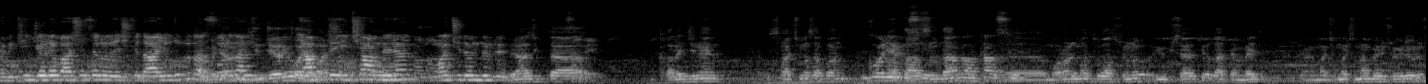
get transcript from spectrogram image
Tabii ikinci yarıya başlasa öyle işte daha iyi olurdu da Hocam, sonradan ikinci yarıya öyle yaptığı iki hamleyle maçı döndürdü. Birazcık da kalecinin saçma sapan Gol yemesi, hatasından tabii hatası. e, moral motivasyonu yükseltiyor zaten. Biz yani maçın başından beri söylüyoruz.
